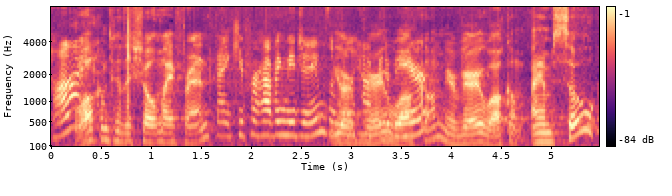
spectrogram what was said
Hi. Welcome to the show, my friend. Thank you for having me, James. I'm You're really happy very to be welcome. here. You're very welcome. I am so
